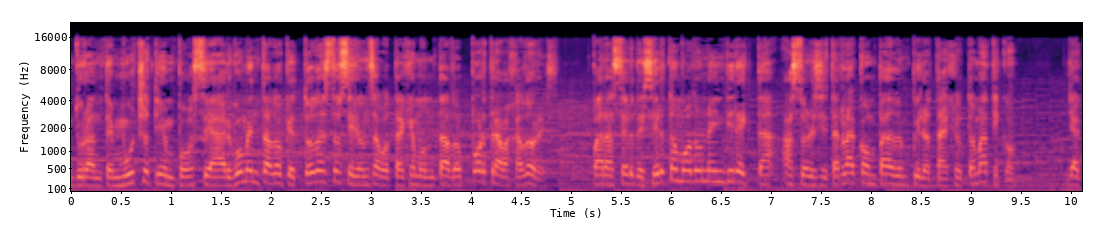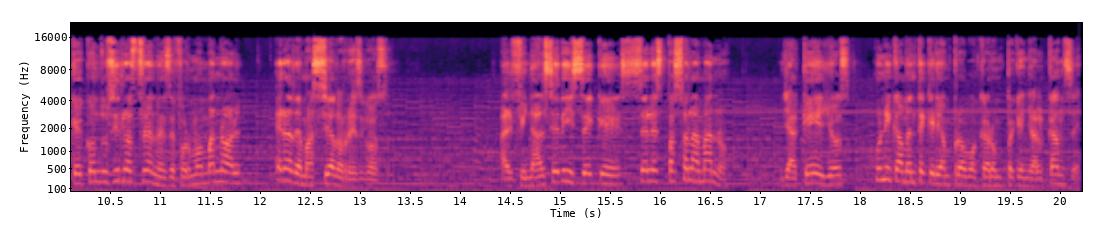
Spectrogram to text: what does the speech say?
Durante mucho tiempo se ha argumentado que todo esto sería un sabotaje montado por trabajadores, para hacer de cierto modo una indirecta a solicitar la compra de un pilotaje automático, ya que conducir los trenes de forma manual era demasiado riesgoso. Al final se dice que se les pasó la mano, ya que ellos únicamente querían provocar un pequeño alcance,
